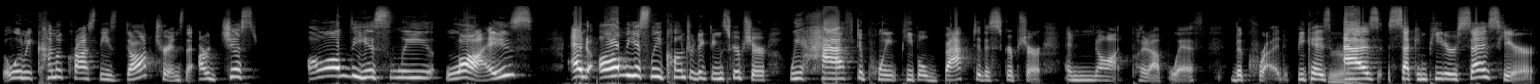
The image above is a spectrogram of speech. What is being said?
But when we come across these doctrines that are just obviously lies and obviously contradicting scripture, we have to point people back to the scripture and not put up with the crud. Because yeah. as Second Peter says here,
